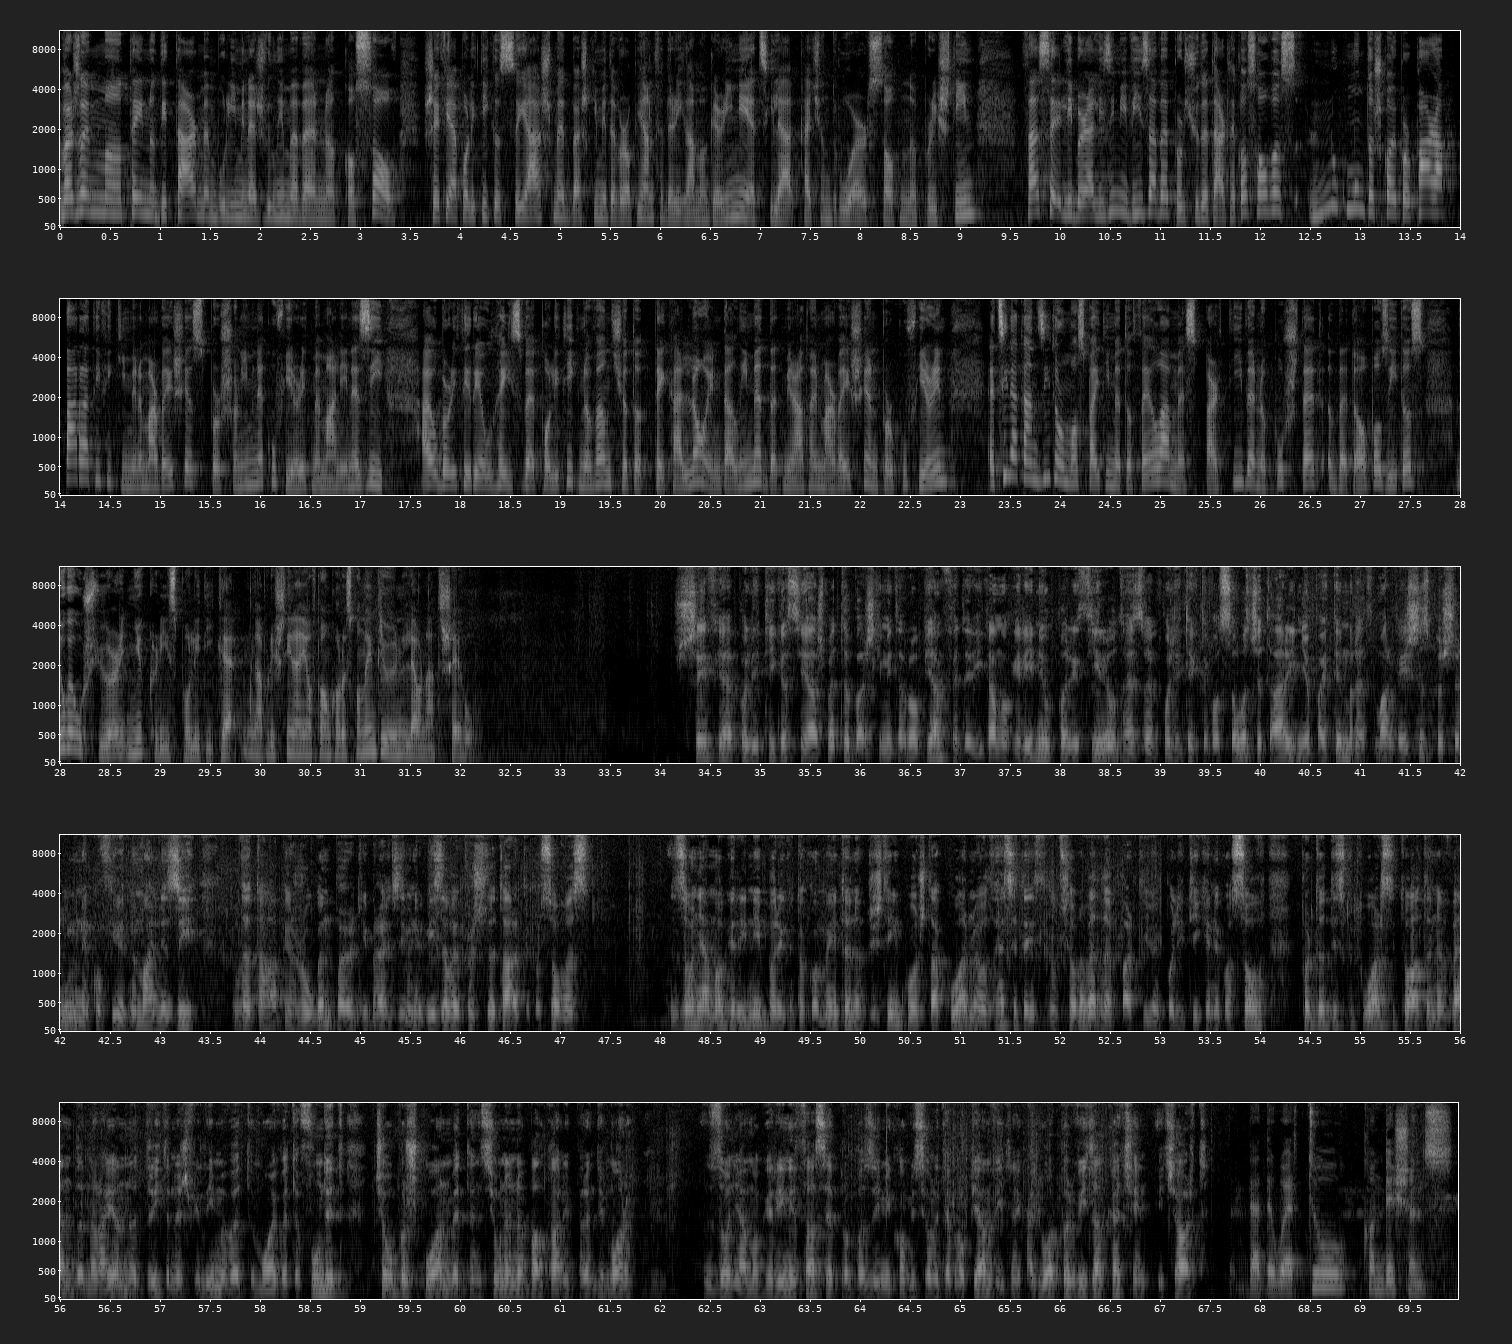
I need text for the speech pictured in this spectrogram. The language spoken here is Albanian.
Vazhdojmë më tej në ditar me mbulimin e zhvillimeve në Kosovë. Shefja e politikës së jashtme të Bashkimit Evropian Federica Mogherini, e cila ka qëndruar sot në Prishtinë, tha se liberalizimi i vizave për qytetarët e Kosovës nuk mund të shkojë përpara pa ratifikimin e marrëveshjes për shënimin e kufirit me Malin e Zi. Ajo u bëri thirrje udhëheqësve politikë në vend që të tejkalojnë dallimet dhe të miratojnë marrëveshjen për kufirin, e cila ka nxitur mospajtime të thella mes partive në pushtet dhe të opozitës, duke ushqyer një krizë politike. Nga Prishtina njofton korrespondenti ynë Leonat Shehu. Shefja e politikës së jashtme të Bashkimit Evropian, Federica Mogherini u bëri thirrje udhëheqësve politikë të Kosovës që të arrijnë një pajtim rreth marrëveshjes për shënimin e kufirit me Malin e Zi dhe të hapin rrugën për liberalizimin e vizave për qytetarët e Kosovës. Zonja Mogherini i bëri këto komente në Prishtinë ku është takuar me udhëheqësit e institucioneve dhe partive politike në Kosovë për të diskutuar situatën në vend dhe në rajon në dritën e zhvillimeve të muajve të fundit që u përshkuan me tensione në Ballkanin Perëndimor. Zonja Mogherini tha se propozimi i Komisionit Evropian vitin e kaluar për vizat ka qenë i qartë. that there were two conditions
